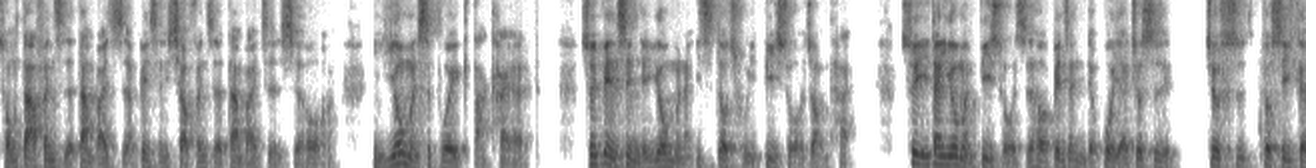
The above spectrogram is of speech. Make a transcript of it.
从大分子的蛋白质啊变成小分子的蛋白质的时候啊，你幽门是不会打开来的，所以变成是你的幽门呢一直都处于闭锁的状态，所以一旦幽门闭锁之后，变成你的胃啊就是就是都是一个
